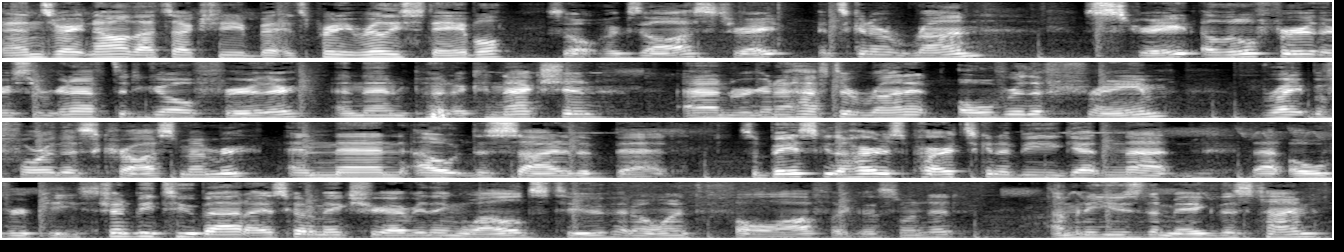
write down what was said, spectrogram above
ends right now that's actually it's pretty really stable. So exhaust right? It's gonna run straight a little further. So we're gonna have to go further and then put a connection and we're gonna have to run it over the frame right before this cross member and then out the side of the bed. So basically the hardest part's gonna be getting that, that over piece. Shouldn't be too bad, I just gotta make sure everything welds too. I don't want it to fall off like this one did. I'm gonna use the MIG this time.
